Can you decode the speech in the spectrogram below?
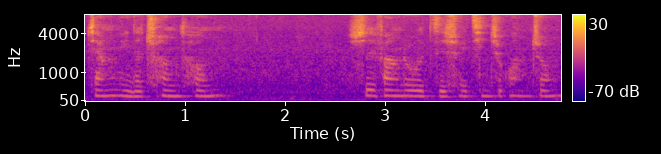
将你的创痛释放入紫水晶之光中。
